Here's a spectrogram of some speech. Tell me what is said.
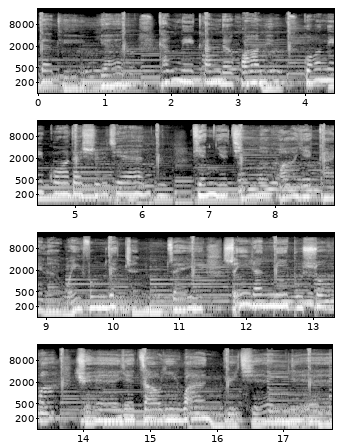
的体验，看你看的画面，过你过的时间。天也晴了，花也开了，微风也沉醉。虽然你不说话，却也早已万语千言。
